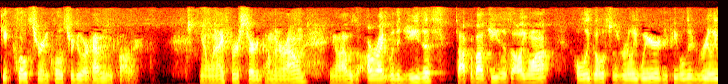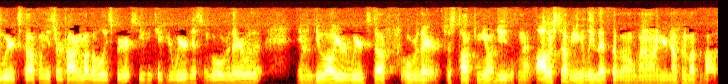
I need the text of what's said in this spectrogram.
get closer and closer to our Heavenly Father. You know, when I first started coming around, you know, I was alright with a Jesus. Talk about Jesus all you want. Holy Ghost was really weird, and people did really weird stuff when you start talking about the Holy Spirit. So you can take your weirdness and go over there with it and do all your weird stuff over there. Just talk to me about Jesus. And that Father stuff, you can leave that stuff at home. I don't want to hear nothing about the Father.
